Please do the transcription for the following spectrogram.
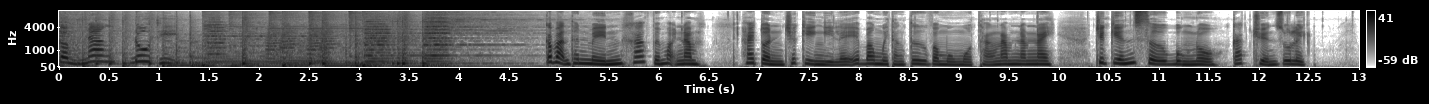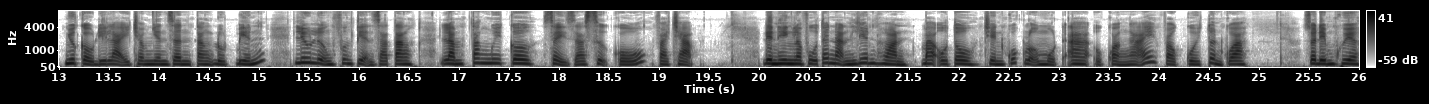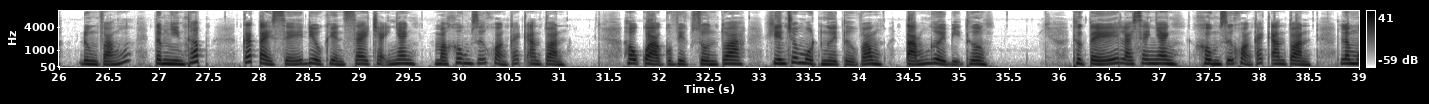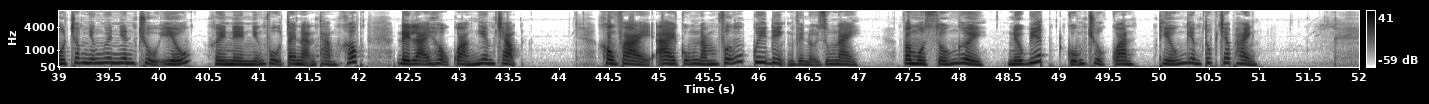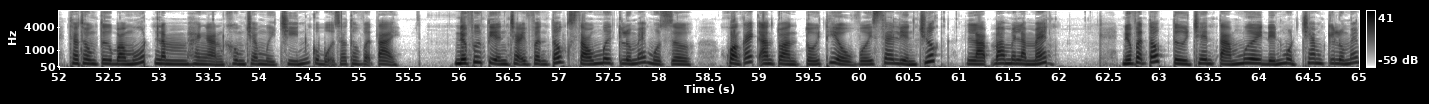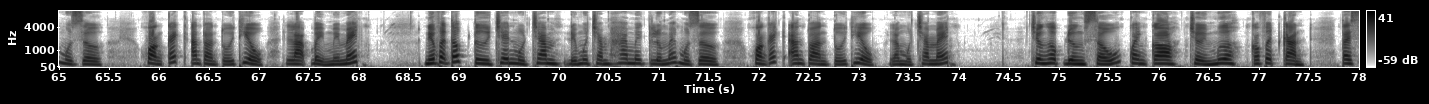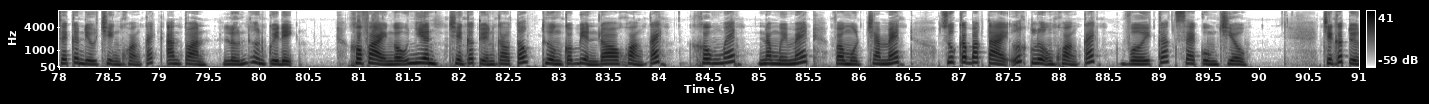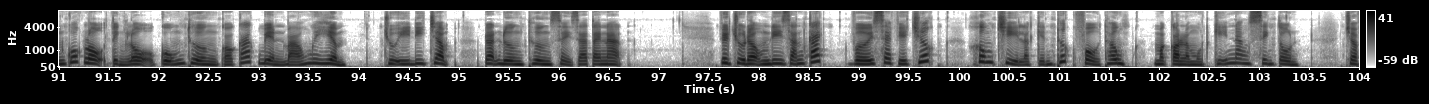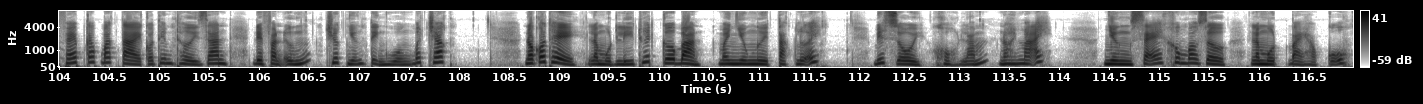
Cẩm nang đô thị Các bạn thân mến, khác với mọi năm, hai tuần trước kỳ nghỉ lễ 30 tháng 4 và mùng 1 tháng 5 năm nay, chứng kiến sự bùng nổ các chuyến du lịch. Nhu cầu đi lại trong nhân dân tăng đột biến, lưu lượng phương tiện gia tăng, làm tăng nguy cơ xảy ra sự cố và chạm. Điển hình là vụ tai nạn liên hoàn ba ô tô trên quốc lộ 1A ở Quảng Ngãi vào cuối tuần qua. Do đêm khuya, đường vắng, tầm nhìn thấp, các tài xế điều khiển xe chạy nhanh mà không giữ khoảng cách an toàn. Hậu quả của việc dồn toa khiến cho một người tử vong, 8 người bị thương. Thực tế, lái xe nhanh, không giữ khoảng cách an toàn là một trong những nguyên nhân chủ yếu gây nên những vụ tai nạn thảm khốc, để lại hậu quả nghiêm trọng. Không phải ai cũng nắm vững quy định về nội dung này, và một số người nếu biết cũng chủ quan, thiếu nghiêm túc chấp hành. Theo thông tư 31 năm 2019 của Bộ Giao thông Vận tải, nếu phương tiện chạy vận tốc 60 km một giờ, khoảng cách an toàn tối thiểu với xe liền trước là 35 m. Nếu vận tốc từ trên 80 đến 100 km một giờ, khoảng cách an toàn tối thiểu là 70 m. Nếu vận tốc từ trên 100 đến 120 km một giờ, khoảng cách an toàn tối thiểu là 100 m. Trường hợp đường xấu, quanh co, trời mưa, có vật cản, tài xế cần điều chỉnh khoảng cách an toàn lớn hơn quy định. Không phải ngẫu nhiên, trên các tuyến cao tốc thường có biển đo khoảng cách 0m, 50m và 100m, giúp các bác tài ước lượng khoảng cách với các xe cùng chiều. Trên các tuyến quốc lộ, tỉnh lộ cũng thường có các biển báo nguy hiểm, chú ý đi chậm, đoạn đường thường xảy ra tai nạn. Việc chủ động đi giãn cách với xe phía trước không chỉ là kiến thức phổ thông mà còn là một kỹ năng sinh tồn, cho phép các bác tài có thêm thời gian để phản ứng trước những tình huống bất chắc. Nó có thể là một lý thuyết cơ bản mà nhiều người tặc lưỡi. Biết rồi, khổ lắm, nói mãi. Nhưng sẽ không bao giờ là một bài học cũ.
